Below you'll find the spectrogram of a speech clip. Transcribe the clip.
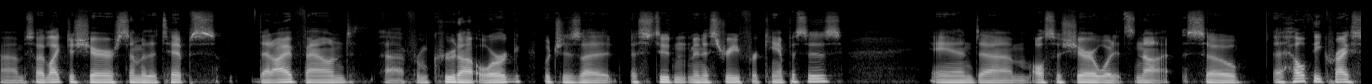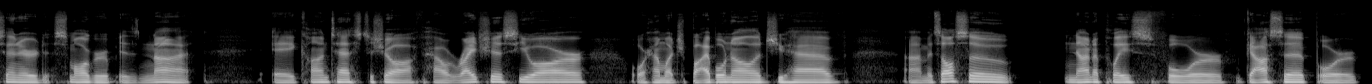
Um, so I'd like to share some of the tips that I've found uh, from cru.org, which is a, a, student ministry for campuses, and um, also share what it's not. So, a healthy Christ centered small group is not a contest to show off how righteous you are or how much Bible knowledge you have. Um, it's also not a place for gossip or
